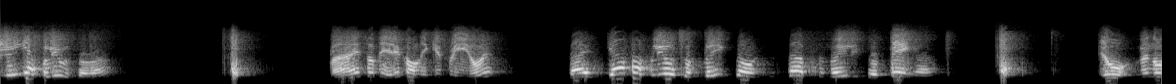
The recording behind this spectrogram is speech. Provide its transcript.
Det er ingen piloter, va? Nei, så dere kan ikke fly over? Skaffa pilot og flygplan så snabbt som mulig for penger. Jo, men nå,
